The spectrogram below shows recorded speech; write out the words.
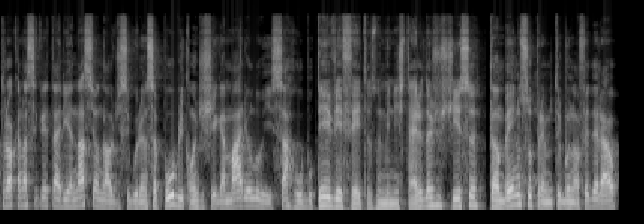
Troca na Secretaria Nacional de Segurança Pública, onde chega Mário Luiz Sarrubo, teve efeitos no Ministério da Justiça, também no Supremo Tribunal Federal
